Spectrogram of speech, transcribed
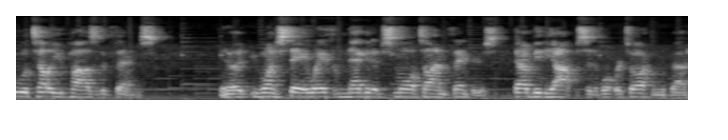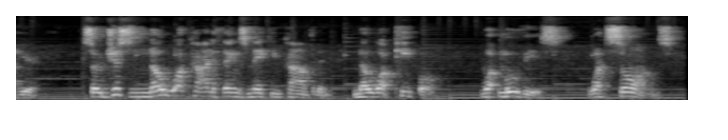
who will tell you positive things. You know, you want to stay away from negative small time thinkers. That would be the opposite of what we're talking about here. So just know what kind of things make you confident. Know what people, what movies, what songs.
